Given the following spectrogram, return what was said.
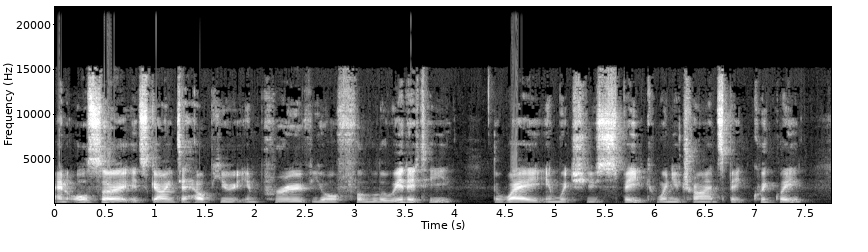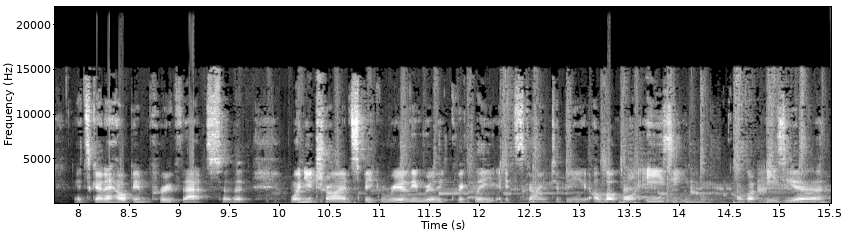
And also, it's going to help you improve your fluidity, the way in which you speak when you try and speak quickly. It's going to help improve that so that when you try and speak really, really quickly, it's going to be a lot more easy, a lot easier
